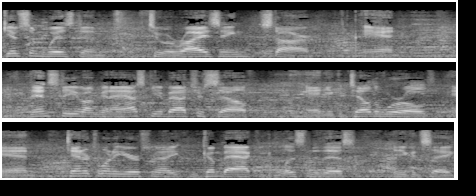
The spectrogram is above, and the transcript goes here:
give some wisdom to a rising star. And then, Steve, I'm going to ask you about yourself, and you can tell the world. And 10 or 20 years from now, you can come back, you can listen to this, and you can say,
